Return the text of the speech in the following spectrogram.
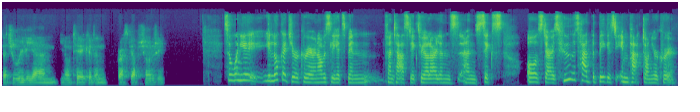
that you really um, you know take it and grasp the opportunity. So when you you look at your career, and obviously it's been fantastic, three All Irelands and six all Stars, who has had the biggest impact on your career?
